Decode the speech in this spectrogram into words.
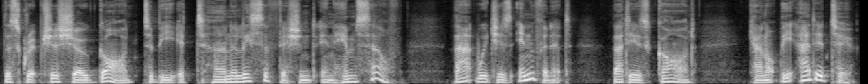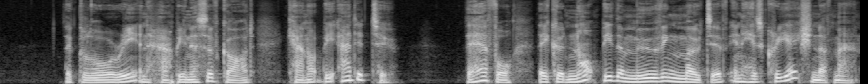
The scriptures show God to be eternally sufficient in himself. That which is infinite, that is, God, cannot be added to. The glory and happiness of God cannot be added to. Therefore, they could not be the moving motive in his creation of man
